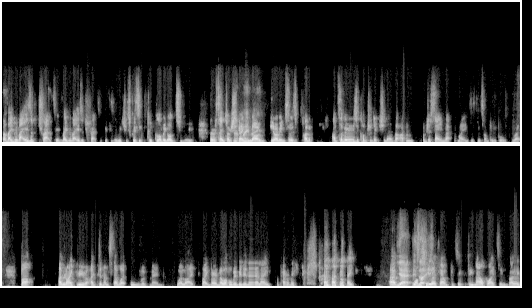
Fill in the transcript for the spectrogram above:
but maybe that is attractive. Maybe that is attractive because I mean, she's physically globbing onto you, but at the same time she's Yeah, going maybe. no. Do you know what I mean? So it's kind of, and so there is a contradiction there. But I'm, I'm just saying that might exist in some people, right? But I mean, I agree with. I didn't understand why all the men were like, like very no, no other been in LA apparently. like, um, Yeah, one scene I found particularly nail biting though,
